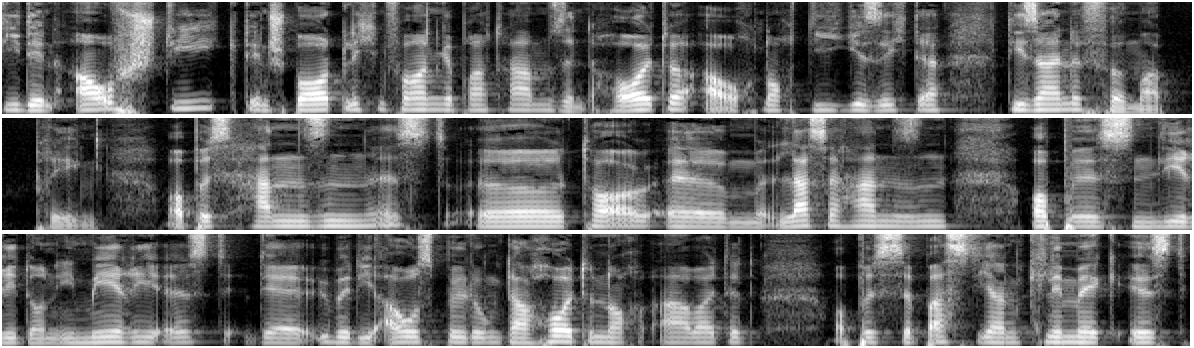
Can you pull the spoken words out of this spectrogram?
die den Aufstieg, den sportlichen vorangebracht haben, sind heute auch noch die Gesichter, die seine Firma prägen. Ob es Hansen ist, äh, Tor, äh, Lasse Hansen, ob es ein Liridon Imeri ist, der über die Ausbildung da heute noch arbeitet, ob es Sebastian Klimek ist,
